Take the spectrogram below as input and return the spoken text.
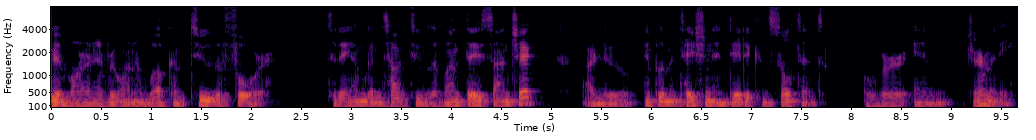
Good morning, everyone, and welcome to The Four. Today I'm going to talk to Levente Szancsik, our new implementation and data consultant over in Germany.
